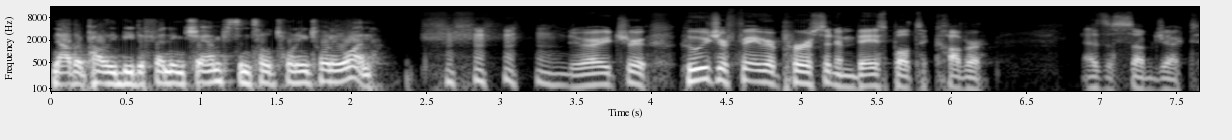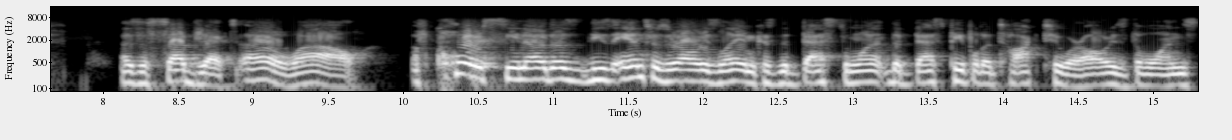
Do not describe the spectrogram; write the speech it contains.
now they'll probably be defending champs until 2021. Very true. Who is your favorite person in baseball to cover as a subject? As a subject, oh wow of course, you know those these answers are always lame because the best one, the best people to talk to are always the ones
